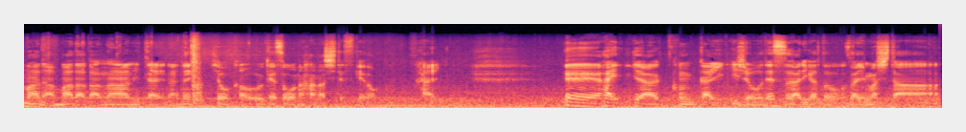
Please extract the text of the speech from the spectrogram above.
まだまだだなみたいなね評価を受けそうな話ですけど。はい。えー、はい。じゃあ今回以上です。ありがとうございました。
